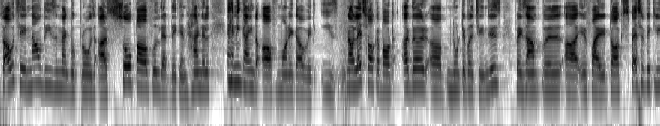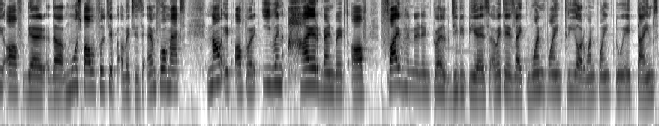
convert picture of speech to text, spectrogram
So I would say now these MacBook Pros are so powerful that they can handle any kind of monitor with ease. Now let's talk about other uh, notable changes for example, uh, if I talk specifically of their the most powerful chip, which is M4 Max, now it offers even higher bandwidth of 512 Gbps, which is like 1.3 or 1.28 times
